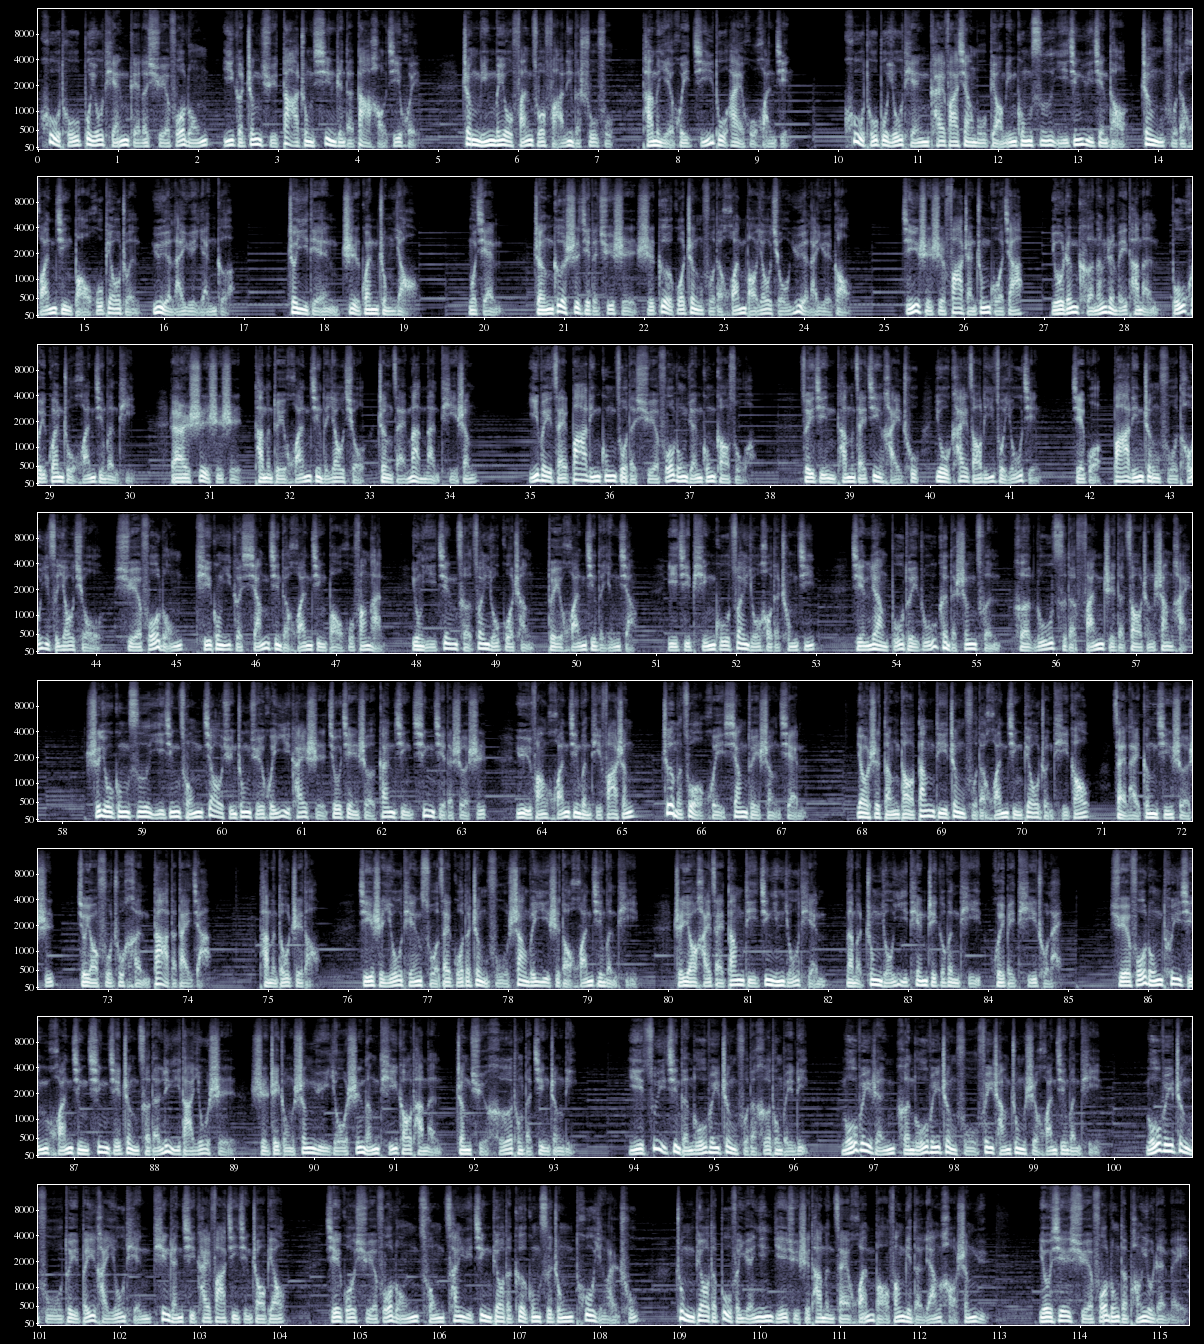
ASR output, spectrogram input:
库图布油田给了雪佛龙一个争取大众信任的大好机会，证明没有繁琐法令的束缚，他们也会极度爱护环境。库图布油田开发项目表明，公司已经预见到政府的环境保护标准越来越严格，这一点至关重要。目前，整个世界的趋势是各国政府的环保要求越来越高，即使是发展中国家。有人可能认为他们不会关注环境问题，然而事实是，他们对环境的要求正在慢慢提升。一位在巴林工作的雪佛龙员工告诉我，最近他们在近海处又开凿了一座油井，结果巴林政府头一次要求雪佛龙提供一个详尽的环境保护方案，用以监测钻油过程对环境的影响，以及评估钻油后的冲击。尽量不对如艮的生存和鸬鹚的繁殖的造成伤害。石油公司已经从教训中学会，一开始就建设干净清洁的设施，预防环境问题发生。这么做会相对省钱。要是等到当地政府的环境标准提高，再来更新设施，就要付出很大的代价。他们都知道，即使油田所在国的政府尚未意识到环境问题，只要还在当地经营油田。那么终有一天，这个问题会被提出来。雪佛龙推行环境清洁政策的另一大优势是，这种声誉有时能提高他们争取合同的竞争力。以最近的挪威政府的合同为例，挪威人和挪威政府非常重视环境问题。挪威政府对北海油田天然气开发进行招标，结果雪佛龙从参与竞标的各公司中脱颖而出。中标的部分原因，也许是他们在环保方面的良好声誉。有些雪佛龙的朋友认为，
